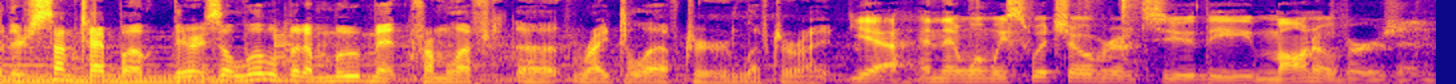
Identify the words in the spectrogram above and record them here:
Yeah, there's some type of there's a little bit of movement from left uh, right to left or left to right. Yeah, and then when we switch over to the mono version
